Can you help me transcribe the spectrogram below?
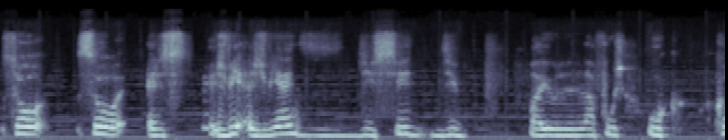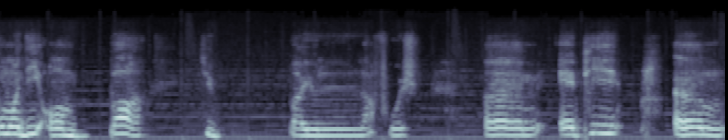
so, so, je, je viens, du sud du Bayou Lafouche, ou comme on dit en bas du Bayou Lafouche. Um, et puis, um,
